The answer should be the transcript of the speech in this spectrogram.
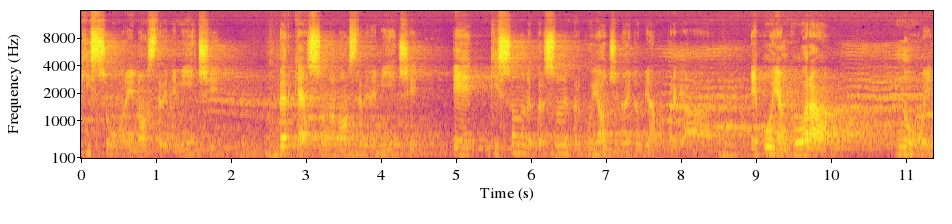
chi sono i nostri nemici, perché sono nostri nemici e chi sono le persone per cui oggi noi dobbiamo pregare. E poi ancora noi,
